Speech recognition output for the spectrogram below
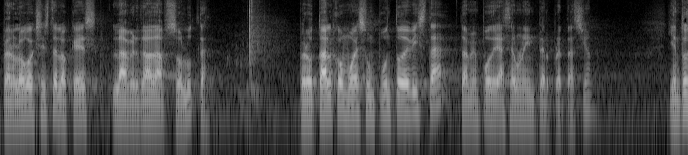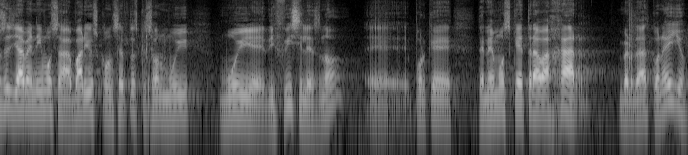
Pero luego existe lo que es la verdad absoluta. Pero tal como es un punto de vista, también podría ser una interpretación. Y entonces ya venimos a varios conceptos que son muy, muy eh, difíciles, ¿no? Eh, porque tenemos que trabajar, ¿verdad?, con ello.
